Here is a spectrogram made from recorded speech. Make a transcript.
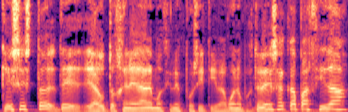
¿qué es esto de autogenerar emociones positivas? Bueno, pues tener esa capacidad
